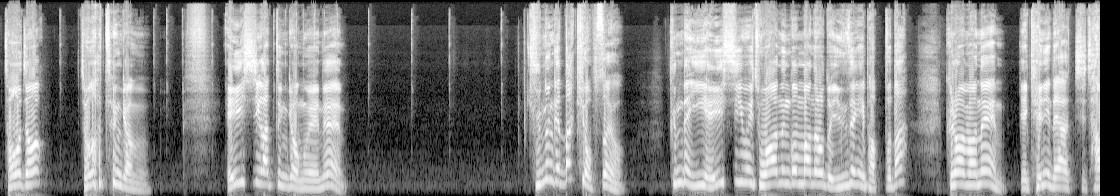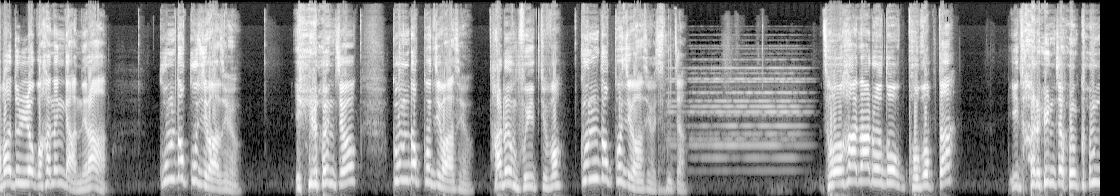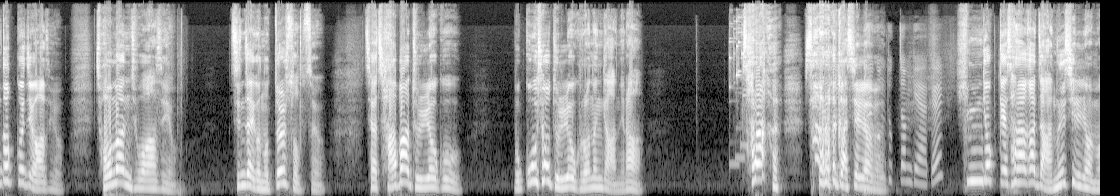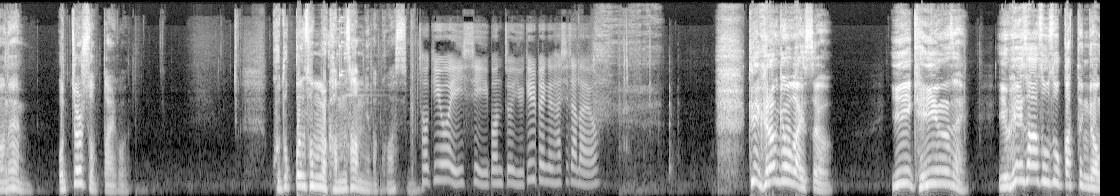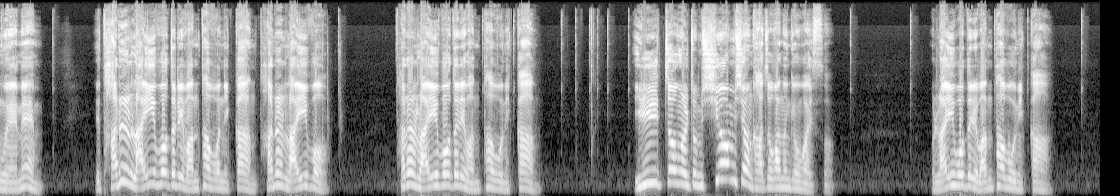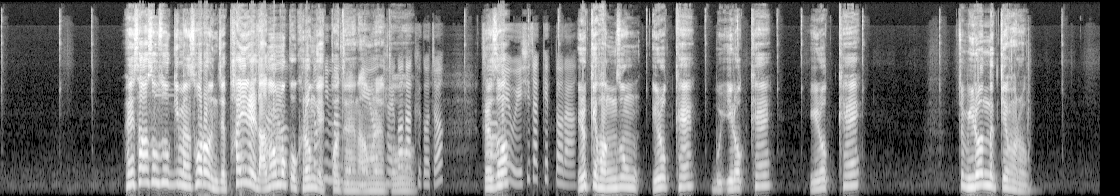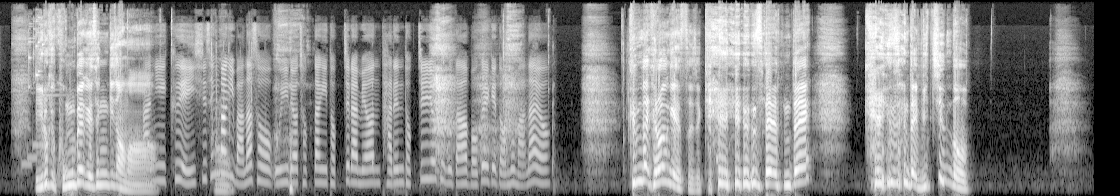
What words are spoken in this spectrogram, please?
저죠? 저 같은 경우 A씨 같은 경우에는 주는 게 딱히 없어요. 근데 이 A씨 좋아하는 것만으로도 인생이 바쁘다? 그러면은 얘 괜히 내가 지- 잡아두려고 하는 게 아니라 꿈도 꾸지 마세요. 이런 쪽 꿈도 꾸지 마세요. 다른 VTu버 꿈도 꾸지 마세요, 진짜. 저 하나로도 버겁다? 이 다른 점은 꿈도 꾸지 마세요. 저만 좋아하세요. 진짜 이건 어쩔 수 없어요. 제가 잡아두려고 뭐 꼬셔두려고 그러는 게 아니라 살아 살아가시려면 힘겹게 살아가지 않으시려면은 어쩔 수 없다 이건. 구독권 선물 감사합니다. 고맙습니다. 저기요 A씨 이번 주 6일뱅을 하시잖아요. 근데 그런 경우가 있어요. 이 개인세, 이 회사 소속 같은 경우에는 이 다른 라이버들이 많다 보니까 다른 라이버, 다른 라이버들이 많다 보니까 일정을 좀 쉬엄쉬엄 가져가는 경우가 있어. 라이버들이 많다 보니까 회사 소속이면 서로 이제 파일을 나눠 먹고 그런 게 있거든 아무래도. 결과가 그거죠. 그래서 왜 시작했더라. 이렇게 방송 이렇게 뭐 이렇게 이렇게 좀 이런 느낌으로 이렇게 공백이 생기잖아. 아니 그 A씨 생방이 많아서 오히려 적당히 덕질하면 다른 덕질 요소보다 먹을 게 너무 많아요. 근데 그런 게 있어. 이제 개인세인데 개인세인데 미친놈.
